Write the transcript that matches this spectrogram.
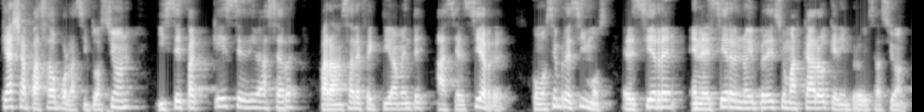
que haya pasado por la situación y sepa qué se debe hacer para avanzar efectivamente hacia el cierre. Como siempre decimos, el cierre, en el cierre no hay precio más caro que la improvisación.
